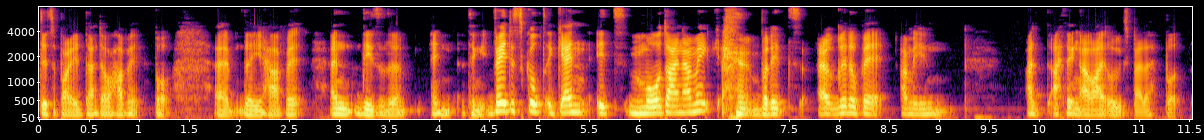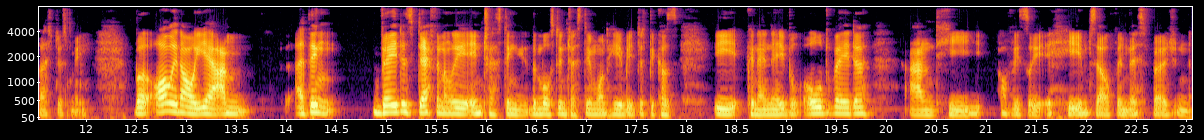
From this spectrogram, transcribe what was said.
disappointed that I don't have it, but um, there you have it. And these are the in thing. Vader sculpt again. It's more dynamic, but it's a little bit. I mean, I I think I like Luke's better, but that's just me. But all in all, yeah, I'm. I think Vader's definitely interesting, the most interesting one here, just because he can enable old Vader, and he obviously he himself in this version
